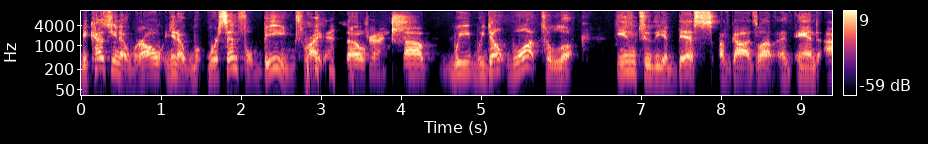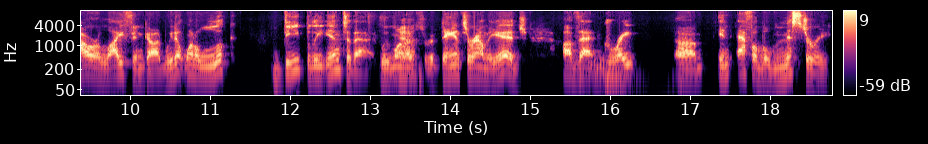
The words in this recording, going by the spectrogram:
because you know we're all you know we're sinful beings right and so right. uh, we we don't want to look into the abyss of God's love and our life in God. We don't want to look deeply into that. We want yeah. to sort of dance around the edge of that great, um, ineffable mystery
